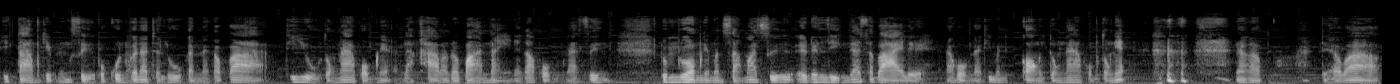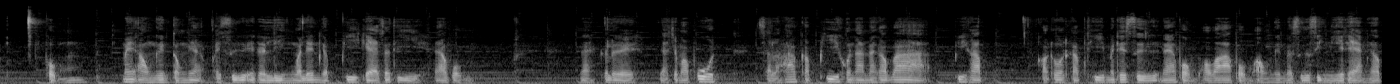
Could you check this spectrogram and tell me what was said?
ที่ตามเก็บหนังสือ พวกคุณก็น่าจะรู้กันนะครับว่าที่อยู่ตรงหน้าผมเนี่ยราคามันประมาณไหนนะครับผมนะซึ่งรวมๆเนี่ยมันสามารถซื้อเอเดนลิงได้สบายเลยนะครับผมนะที่มันกองอยู่ตรงหน้าผมตรงเนี้ยนะครับแต่ว่าผม ไม่เอาเงินตรงเนี้ยไปซื้อเอเดนลิงมาเล่นกับพี่แกสักทีนะครับผมนะก็เลยอยากจะมาพูดสารภาพกับพี่คนนั้นนะครับว่าพี่ครับขอโทษครับที่ไม่ได้ซื้อนะครับผมเพราะว่าผมเอาเงินมาซื้อสิ่งนี้แทนครับ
